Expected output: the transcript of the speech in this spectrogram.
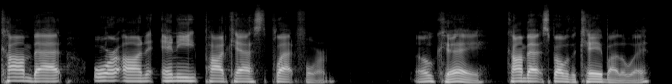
kombat or on any podcast platform. Okay. Combat spelled with a K, by the way.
